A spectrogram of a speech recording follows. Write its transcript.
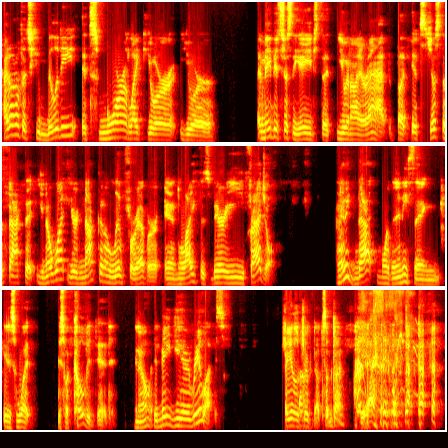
I don't know if it's humility. It's more like your your and maybe it's just the age that you and I are at, but it's just the fact that you know what, you're not going to live forever and life is very fragile. And I think that more than anything is what is what COVID did. You know, it made you realize. Are you a little uh, jerked up sometime? Yeah.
